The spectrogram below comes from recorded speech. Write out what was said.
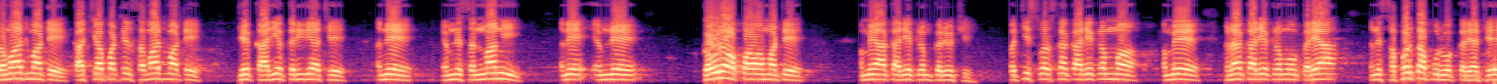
સમાજ માટે કાચિયા પટેલ સમાજ માટે જે કાર્ય કરી રહ્યા છે અને એમને સન્માની અને એમને ગૌરવ અપાવવા માટે અમે આ કાર્યક્રમ કર્યો છે. પચીસ વર્ષના કાર્યક્રમમાં અમે ઘણા કાર્યક્રમો કર્યા અને સફળતાપૂર્વક કર્યા છે.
